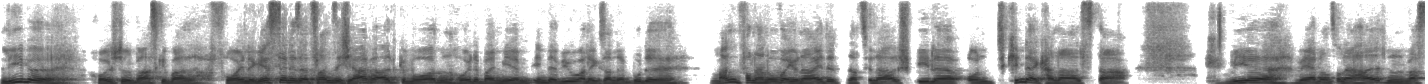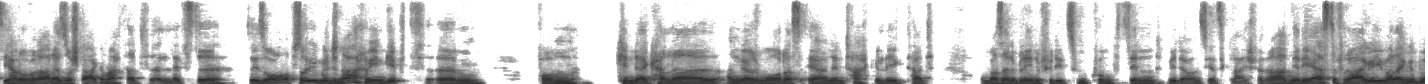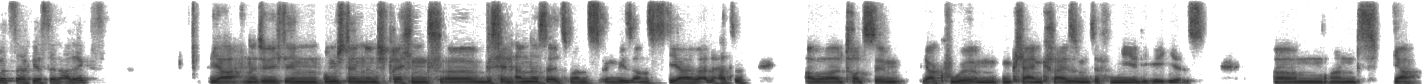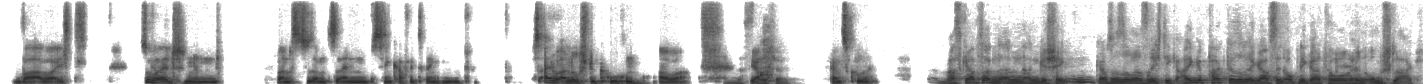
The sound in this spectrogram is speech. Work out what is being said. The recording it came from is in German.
Liebe Rollstuhl-Basketball-Freunde, gestern ist er 20 Jahre alt geworden. Heute bei mir im Interview Alexander Budde, Mann von Hannover United, Nationalspieler und Kinderkanalstar. Wir werden uns unterhalten, was die Hannoveraner so stark gemacht hat letzte Saison, ob es noch irgendwelche Nachwehen gibt ähm, vom Kinderkanal-Engagement, das er an den Tag gelegt hat. Und was seine Pläne für die Zukunft sind, wird er uns jetzt gleich verraten. Ja, die erste Frage, wie war dein Geburtstag gestern, Alex? Ja, natürlich den Umständen entsprechend äh, ein bisschen anders, als man es irgendwie sonst die Jahre alle hatte. Aber trotzdem, ja, cool im, im kleinen Kreise mit der Familie, die eh hier ist. Ähm, und ja, war aber echt soweit ein spannendes Zusammensein, ein bisschen Kaffee trinken, das ein oder andere Stück Kuchen, aber ja, ganz cool. Was gab es an, an, an, Geschenken? Gab es da sowas richtig eingepacktes oder gab es den obligatorischen Umschlag?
